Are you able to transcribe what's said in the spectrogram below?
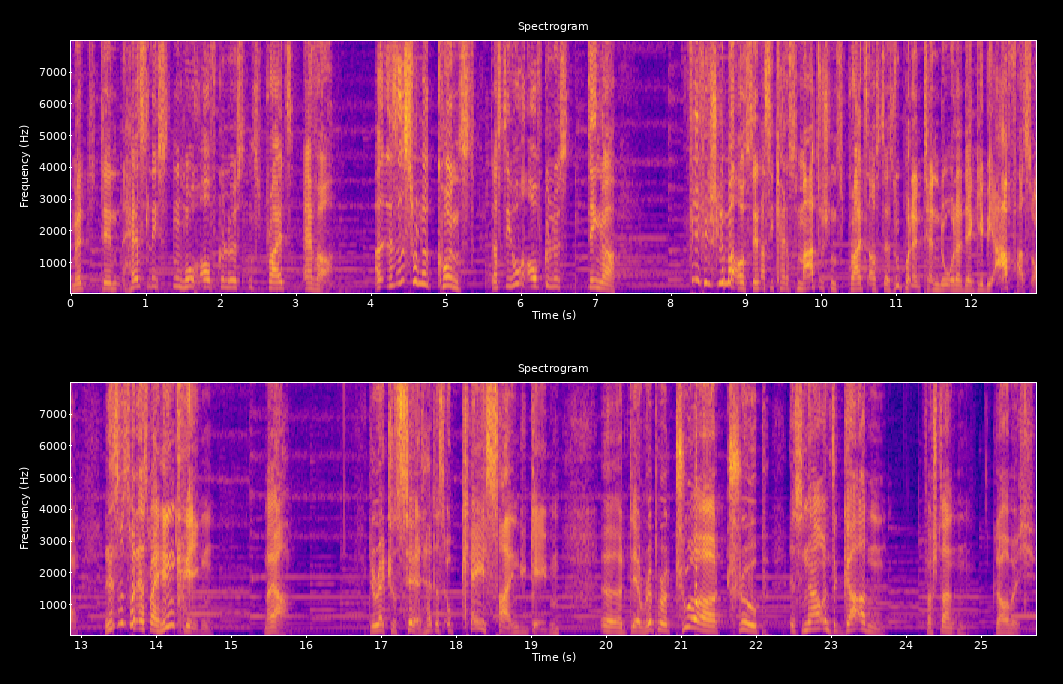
Mit den hässlichsten, hochaufgelösten Sprites ever. Also das ist schon eine Kunst, dass die hochaufgelösten Dinger viel, viel schlimmer aussehen als die charismatischen Sprites aus der Super Nintendo oder der GBA-Fassung. Das muss man erstmal hinkriegen. Naja, Director Sid hat das Okay-Sign gegeben. Uh, der Reparatur Troop is now in the garden. Verstanden, glaube ich.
